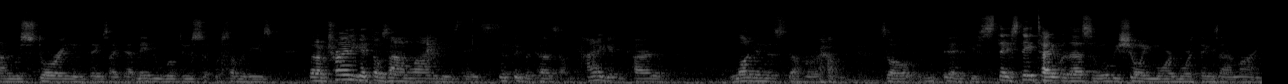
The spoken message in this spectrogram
on restoring and things like that. Maybe we'll do some, some of these. But I'm trying to get those online these days, simply because I'm kind of getting tired of lugging this stuff around. So if you stay, stay tight with us, and we'll be showing more and more things online.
